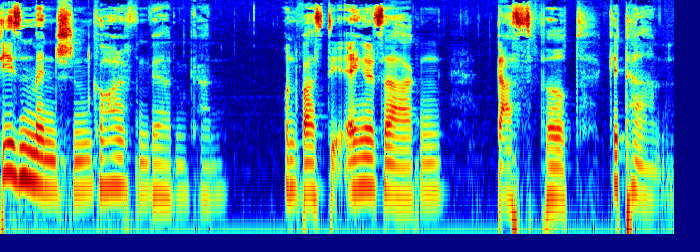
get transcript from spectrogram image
diesen Menschen geholfen werden kann. Und was die Engel sagen, das wird getan.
